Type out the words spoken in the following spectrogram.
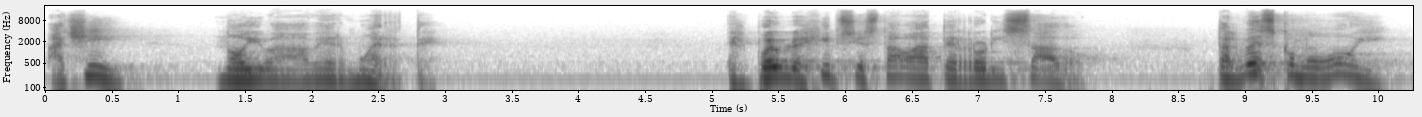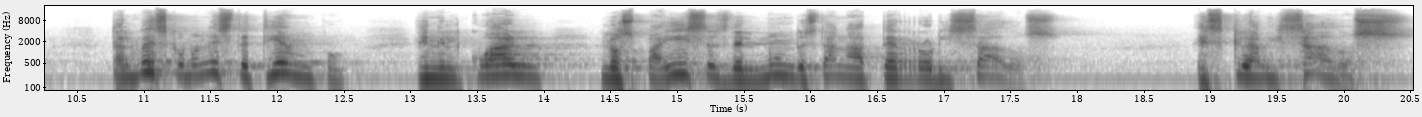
allí no iba a haber muerte. El pueblo egipcio estaba aterrorizado, tal vez como hoy, tal vez como en este tiempo en el cual los países del mundo están aterrorizados, esclavizados,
